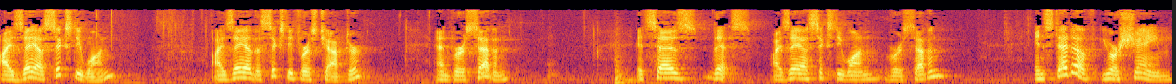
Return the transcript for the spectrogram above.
Isaiah 61, Isaiah the 61st chapter, and verse 7, it says this Isaiah 61, verse 7 Instead of your shame,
